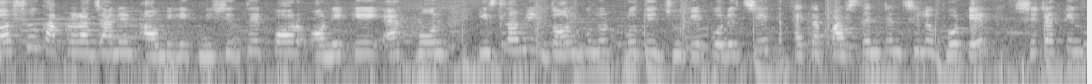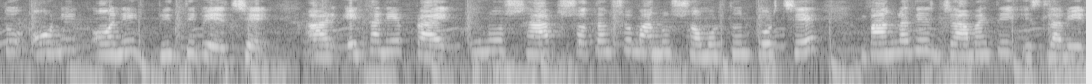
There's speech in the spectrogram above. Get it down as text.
দর্শক, আপনারা জানেন, আওয়ামী লীগ নিষিদ্ধের পর অনেকেই এখন ইসলামিক দলগুলোর প্রতি ঝুঁকে পড়েছে। একটা পার্সেন্টেজ ছিল ভোটের, সেটা কিন্তু অনেক অনেক বৃদ্ধি পেয়েছে। আর এখানে প্রায় উনষাট শতাংশ মানুষ সমর্থন করছে বাংলাদেশ জামায়াতে ইসলামীর।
